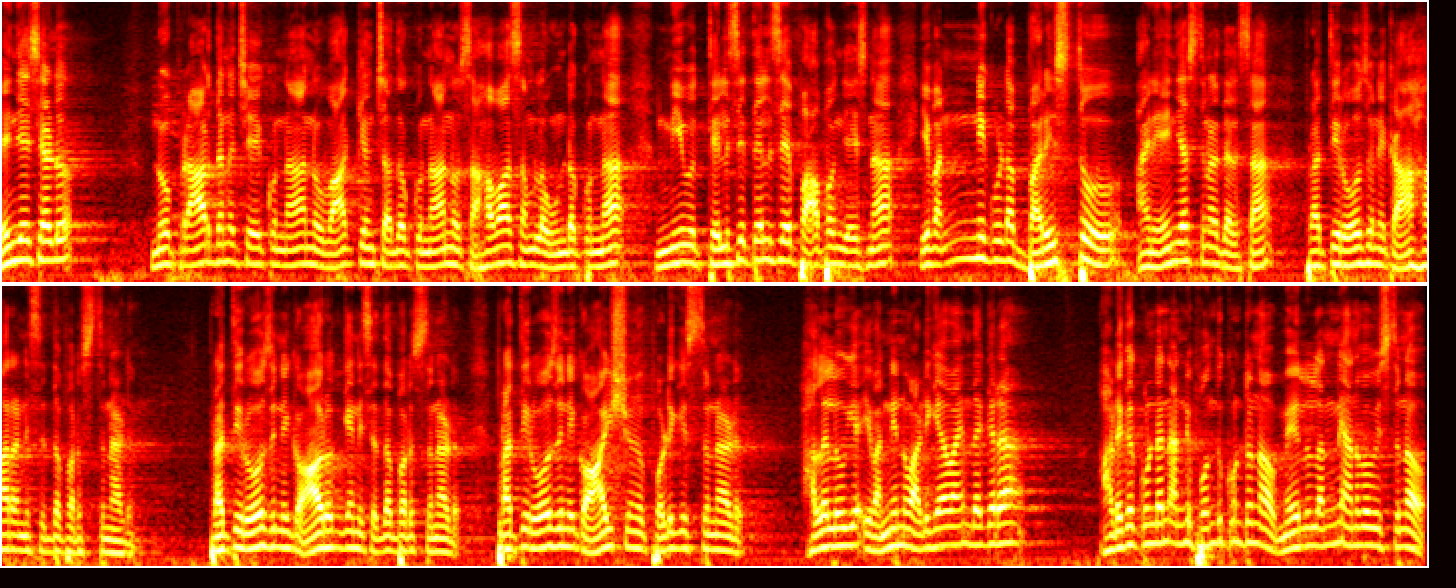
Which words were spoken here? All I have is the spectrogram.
ఏం చేశాడు? నువ్వు ప్రార్థన చేయకున్నా నువ్వు వాక్యం చదవకున్నా నువ్వు సహవాసంలో ఉండకున్నా నీవు తెలిసి తెలిసే పాపం చేసినా ఇవన్నీ కూడా భరిస్తూ ఆయన ఏం చేస్తున్నాడు తెలుసా? ప్రతిరోజు నీకు ఆహారాన్ని సిద్ధపరుస్తున్నాడు. ప్రతిరోజు నీకు ఆరోగ్యాన్ని సిద్ధపరుస్తున్నాడు. ప్రతిరోజు నీకు ఆయుష్ను పొడిగిస్తున్నాడు. హలలుయ ఇవన్నీ నువ్వు అడిగావా ఆయన దగ్గర? అడగకుండానే అన్ని పొందుకుంటున్నావు. మేలులన్నీ అనుభవిస్తున్నావు.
